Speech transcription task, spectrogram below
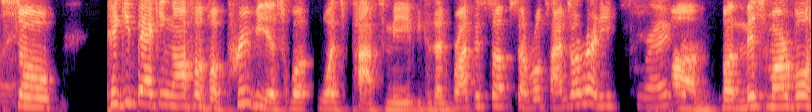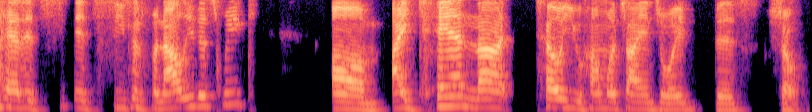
so piggybacking off of a previous what what's popped me because I've brought this up several times already. right. Um, but Ms. Marvel had its its season finale this week. Um, I cannot tell you how much I enjoyed this show.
